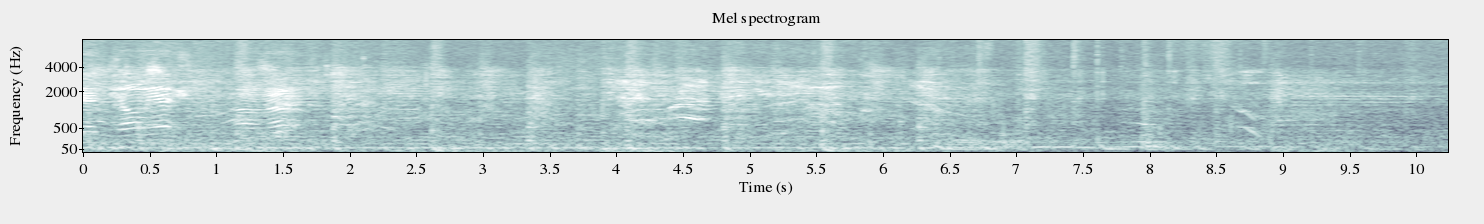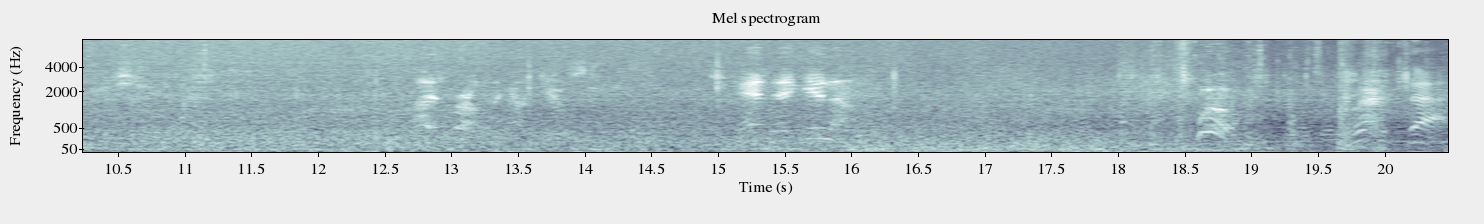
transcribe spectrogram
Guys kill him yet? Oh no. That's probably got juice. Can't take you now. Would you look at that?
